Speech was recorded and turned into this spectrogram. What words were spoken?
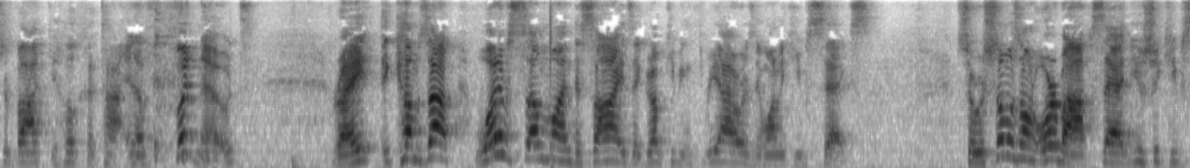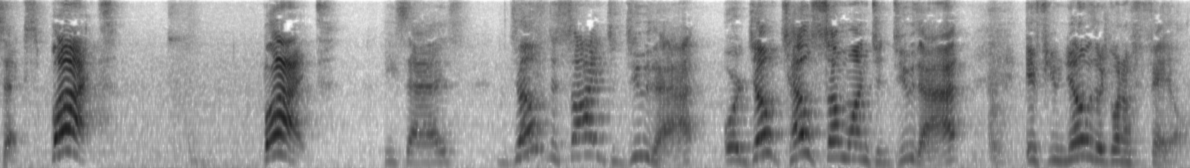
Shabbat Kehilchata, in a footnote, right, it comes up. What if someone decides they grew up keeping three hours, they want to keep six? So Rosh on Auerbach said you should keep six, but, but he says, don't decide to do that, or don't tell someone to do that if you know they're going to fail.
